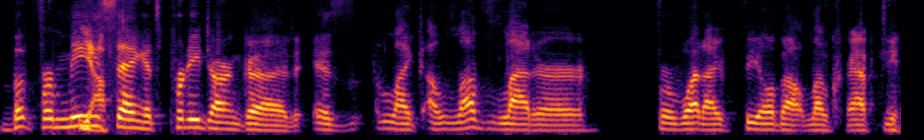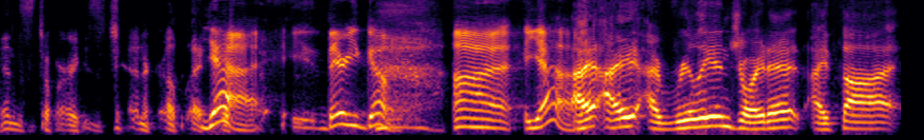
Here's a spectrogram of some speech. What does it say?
but for me, Yeah. saying it's pretty darn good is like a love letter for what I feel about Lovecraftian stories generally. Yeah. There you go. Uh, yeah. I, I I really enjoyed it. I thought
